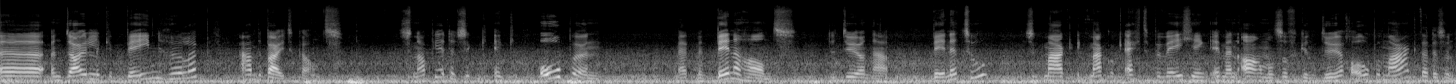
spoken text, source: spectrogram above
uh, een duidelijke beenhulp aan de buitenkant. Snap je? Dus ik, ik open met mijn binnenhand de deur naar binnen toe. Dus ik maak, ik maak ook echt de beweging in mijn arm alsof ik een deur open maak. Dat is een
